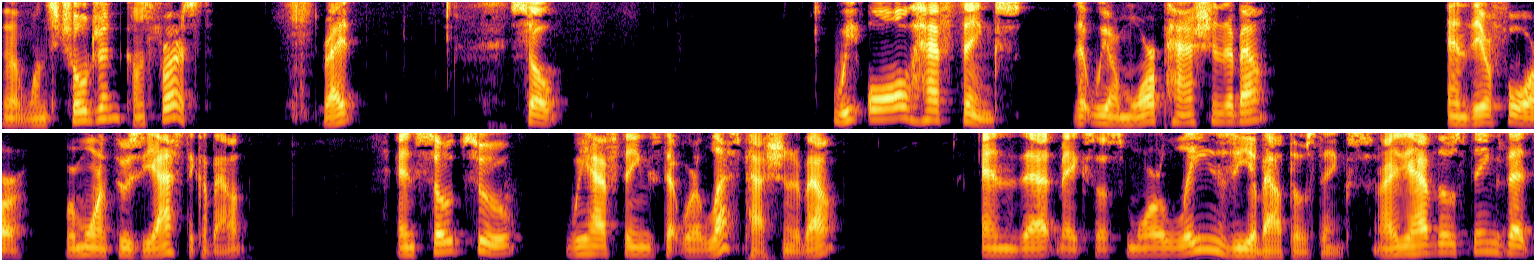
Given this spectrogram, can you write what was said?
Know, one's children comes first, right? So we all have things that we are more passionate about and therefore we're more enthusiastic about. And so too, we have things that we're less passionate about and that makes us more lazy about those things, right? You have those things that,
